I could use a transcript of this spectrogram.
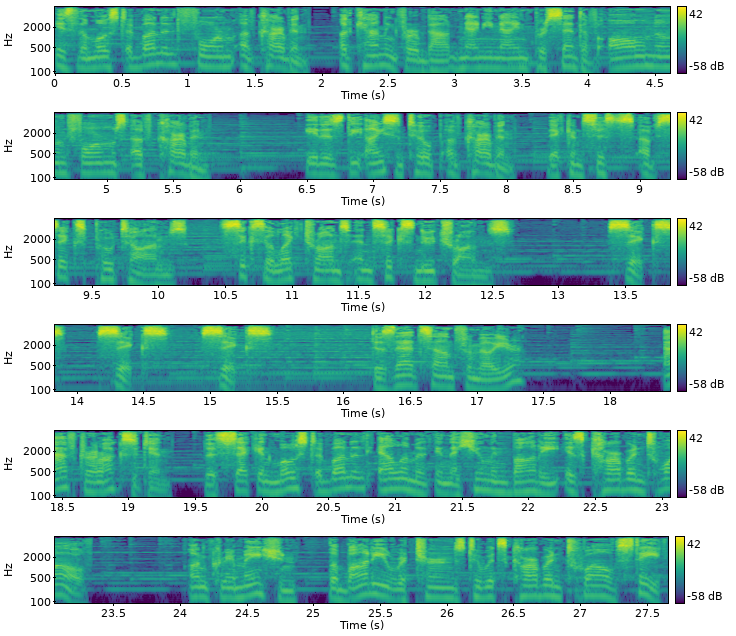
is the most abundant form of carbon, accounting for about 99% of all known forms of carbon. It is the isotope of carbon that consists of 6 protons, 6 electrons and 6 neutrons. 6, 6, 6. Does that sound familiar? After oxygen, the second most abundant element in the human body is carbon-12. On cremation, the body returns to its carbon-12 state.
